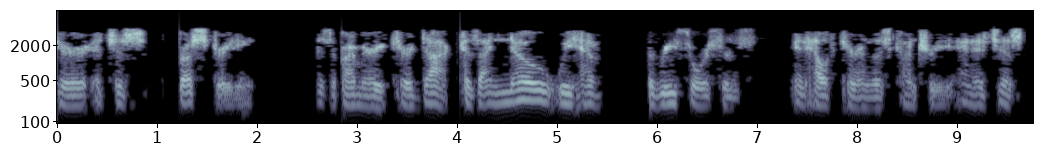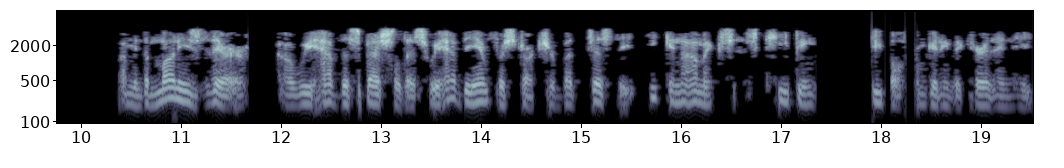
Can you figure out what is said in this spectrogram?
care. It's just frustrating as a primary care doc because I know we have the resources in healthcare in this country and it's just, I mean, the money's there. Uh, we have the specialists, we have the infrastructure, but just the economics is keeping people from getting the care they need,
